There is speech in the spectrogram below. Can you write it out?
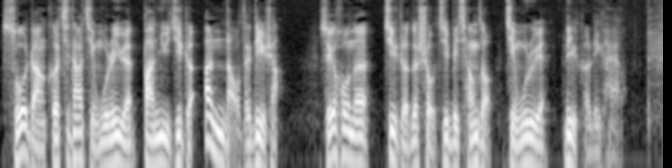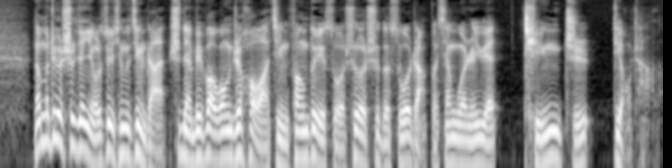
所长和其他警务人员把女记者按倒在地上。随后呢，记者的手机被抢走，警务人员立刻离开了。那么这个事件有了最新的进展。事件被曝光之后啊，警方对所涉事的所长和相关人员停职调查了。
